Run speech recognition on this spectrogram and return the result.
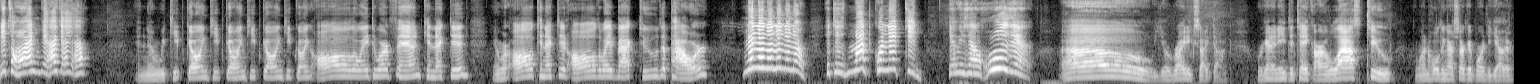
It's on. Yeah, yeah, yeah. And then we keep going, keep going, keep going, keep going, all the way to our fan connected. And we're all connected all the way back to the power. No, no, no, no, no, no. It is not connected. There is a hole there. Oh, you're right, Excite Dog. We're going to need to take our last two, one holding our circuit board together.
